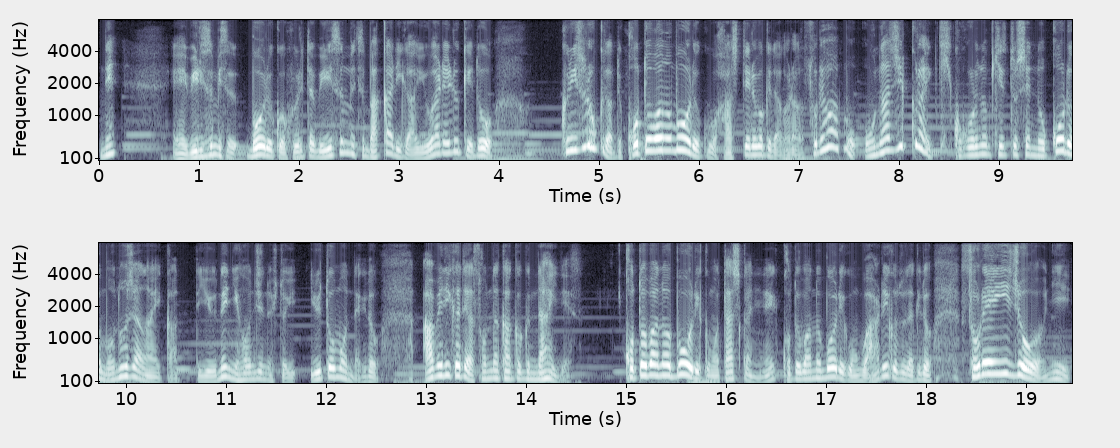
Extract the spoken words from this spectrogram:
ね。えー、ウィル・スミス、暴力を振れたウィル・スミスばかりが言われるけど、クリス・ロックだって言葉の暴力を発してるわけだから、それはもう同じくらい心の傷として残るものじゃないかっていうね、日本人の人いると思うんだけど、アメリカではそんな感覚ないです。言葉の暴力も確かにね、言葉の暴力も悪いことだけど、それ以上に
